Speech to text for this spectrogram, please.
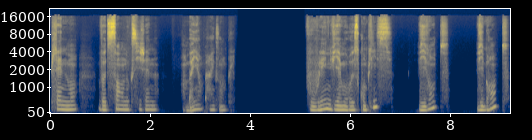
pleinement votre sang en oxygène, en baillant par exemple. Vous voulez une vie amoureuse complice, vivante, vibrante?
